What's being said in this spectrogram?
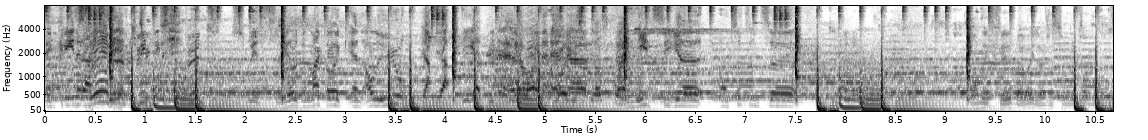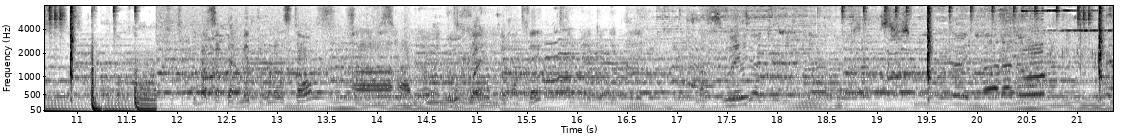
En Kriener heeft 27 punt. Smith, heel gemakkelijk. En Aliouk, ja, ja, die gaat binnen. En speelt ontzettend... eh, effet, bah oui, la gestion temps de c'est ça, c'est important dans ce type de match. Ça permet pour l'instant à, ouais. Très bien connecté. Joué. Qui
